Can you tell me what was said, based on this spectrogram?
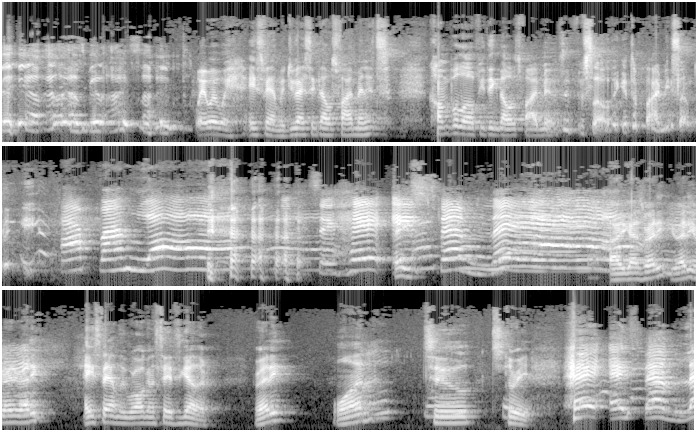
Damn, Ella has good eyesight. Wait, wait, wait. Ace family, do you guys think that was five minutes? Comment below if you think that was five minutes. If so, they get to buy me something. Have fun, yeah. Say hey, Ace Ace family. Are you guys ready? You ready? Ready? Ready? Ace family, we're all gonna say it together. Ready? One, two, three. Hey, Ace family!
